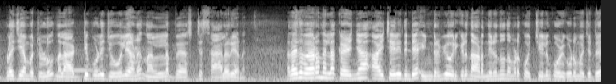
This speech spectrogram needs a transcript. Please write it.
അപ്ലൈ ചെയ്യാൻ പറ്റുള്ളൂ. നല്ല അടിപൊളി ജോലിയാണ്. നല്ല ബെസ്റ്റ് സാലറിയാണ് അതായത് വേറെ ഒന്നല്ല കഴിഞ്ഞ ആഴ്ചയിൽ ഇതിന്റെ ഇന്റർവ്യൂ ഒരിക്കലും നടന്നിരുന്നു. നമ്മുടെ കൊച്ചിയിലും കോഴിക്കോടും വെച്ചിട്ട്.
